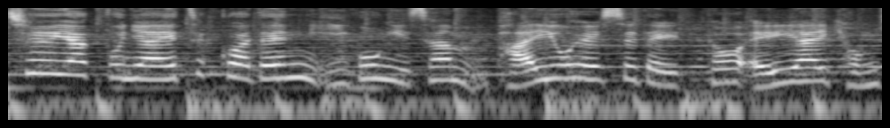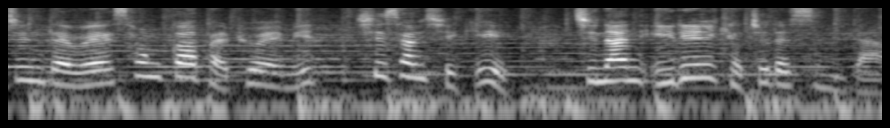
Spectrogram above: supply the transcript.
치의학 분야에 특화된 2023 바이오 헬스 데이터 AI 경진대회 성과 발표회 및 시상식이 지난 1일 개최됐습니다.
